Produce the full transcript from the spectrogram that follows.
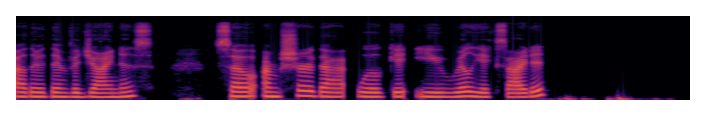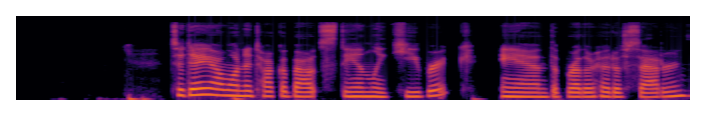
other than vaginas. So I'm sure that will get you really excited. Today I want to talk about Stanley Kubrick and the Brotherhood of Saturn.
